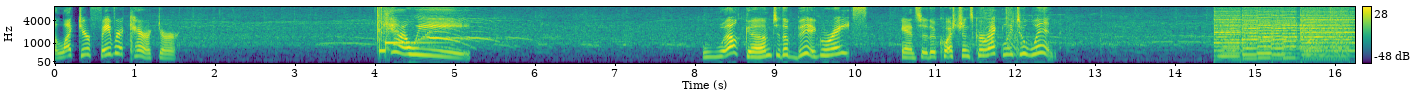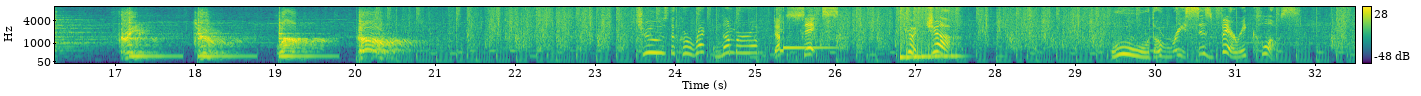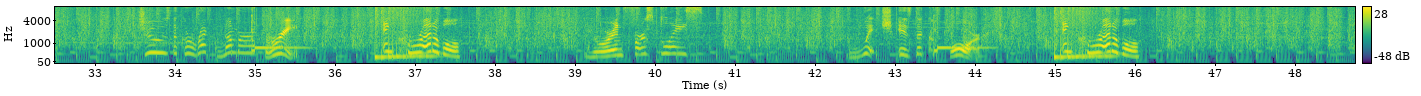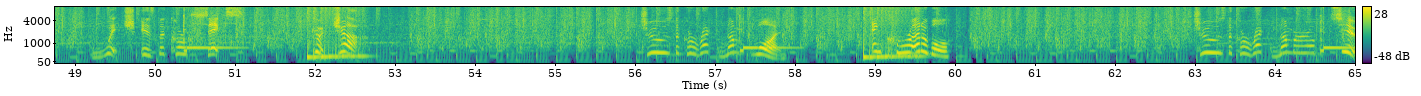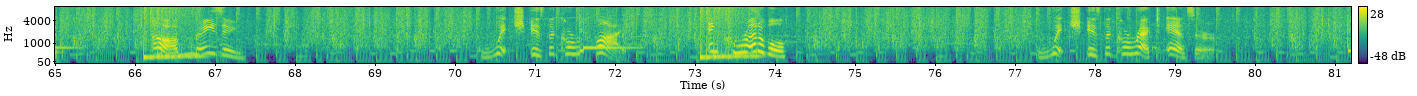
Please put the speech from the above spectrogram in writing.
Select your favorite character. Cowy! Welcome to the big race. Answer the questions correctly to win. Three, two, one, go! Choose the correct number of ducks. Six. Good job. Ooh, the race is very close. Choose the correct number. Three. Incredible. You're in first place. Which is the co- four? Incredible. Which is the correct six? Good job. Choose the correct number one. Incredible! Choose the correct number of two. Amazing! Which is the correct five? Incredible! Which is the correct answer?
